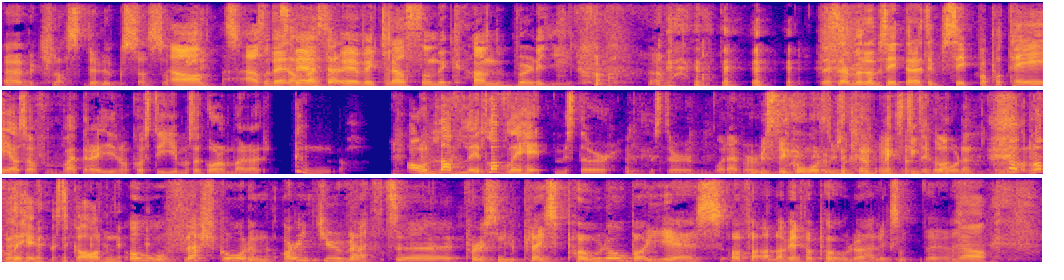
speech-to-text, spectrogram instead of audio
överklass deluxe alltså. Ja, Shit. alltså det, Som det är så överklass som det kan bli. Det är som de sitter och typ sippar på te och så vad heter det, i någon kostym och så går de bara... Ding. Oh, lovely, lovely hit, Mr. Mr. Whatever. Mr Gordon. Mr. Gordon. Lo- lovely hit, Mr. Gordon. Oh, Flash Gordon, aren't you that uh, person who plays polo? Bara yes. Ja, för alla vet vad polo är liksom. Ja.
